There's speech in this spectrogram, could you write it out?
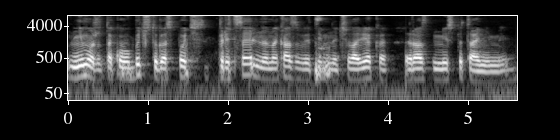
не может такого быть, что Господь прицельно наказывает именно человека разными испытаниями.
